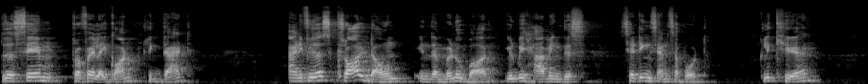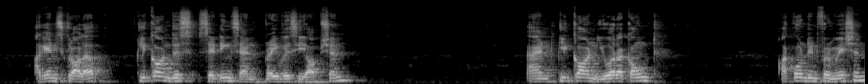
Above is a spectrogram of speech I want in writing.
to the same profile icon click that. And if you just scroll down in the menu bar you'll be having this settings and support. Click here. Again scroll up click on this settings and privacy option and click on your account account information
